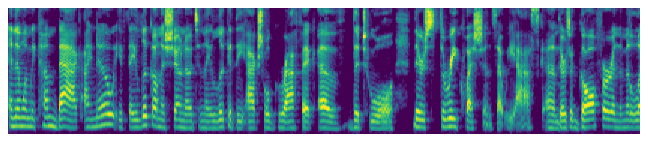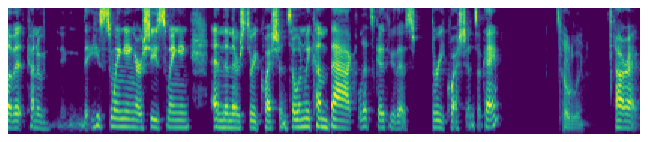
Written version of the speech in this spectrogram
And then when we come back, I know if they look on the show notes and they look at the actual graphic of the tool, there's three questions that we ask. Um, there's a golfer in the middle of it, kind of he's swinging or she's swinging. And then there's three questions. So when we come back, let's go through those three questions, okay? Totally. All right.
